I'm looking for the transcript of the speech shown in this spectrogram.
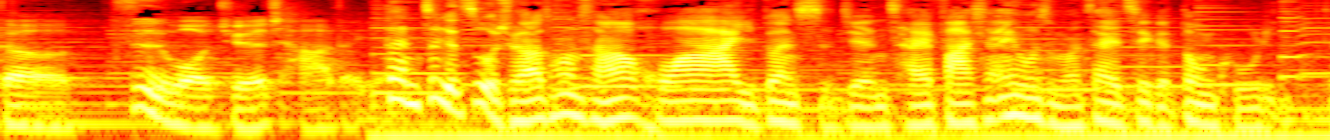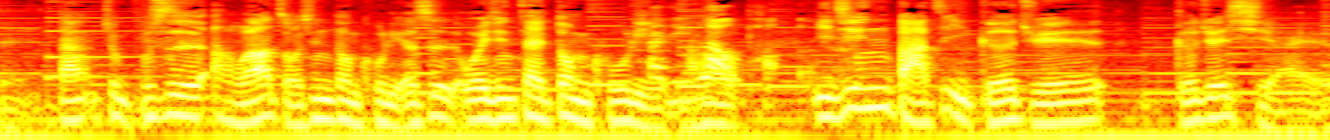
的自我觉察的。但这个自我觉察通常要花一段时间才发现，哎，我怎么在这个洞窟里？对，当就不是啊，我要走进洞窟里，而是我已经在洞窟里，已经然后绕跑了已经把自己隔绝、隔绝起来了，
